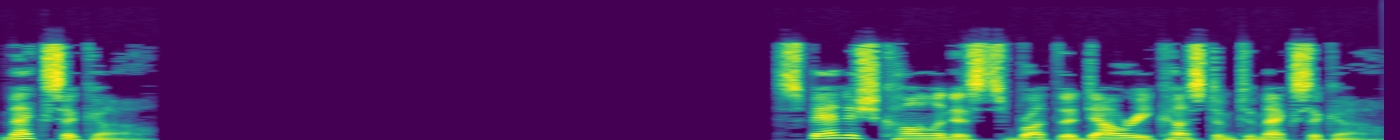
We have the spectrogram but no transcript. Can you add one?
Mexico Spanish colonists brought the dowry custom to Mexico.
